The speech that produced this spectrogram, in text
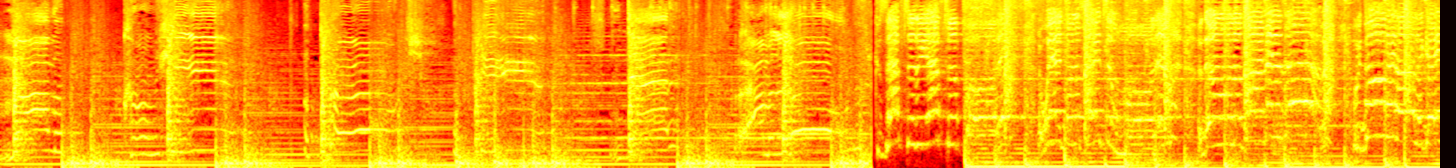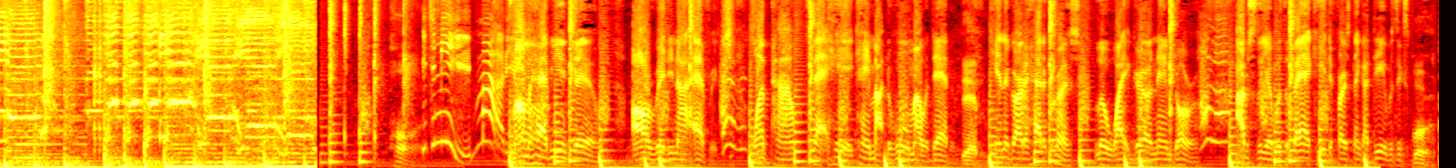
Mama had me in jail, already not average. One pound, fat head, came out the womb, I was dabbing. Kindergarten had a crush, little white girl named Dora. Obviously, I was a bad kid, the first thing I did was explore.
